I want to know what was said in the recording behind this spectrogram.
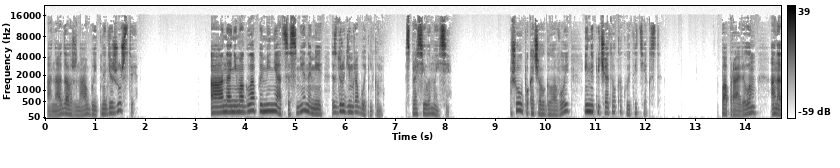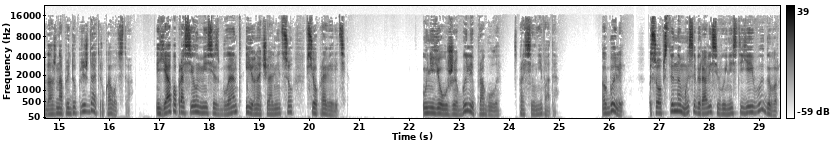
«Она должна быть на дежурстве». «А она не могла поменяться сменами с другим работником?» — спросила Мэйси. Шоу покачал головой и напечатал какой-то текст. По правилам, она должна предупреждать руководство. Я попросил миссис Бленд, ее начальницу, все проверить. «У нее уже были прогулы?» — спросил Невада. «Были. Собственно, мы собирались вынести ей выговор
